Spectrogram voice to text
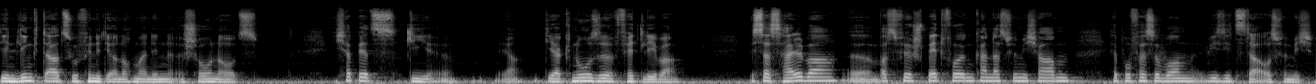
den Link dazu findet ihr auch nochmal in den Show Notes. Ich habe jetzt die äh, ja, Diagnose Fettleber. Ist das heilbar? Äh, was für Spätfolgen kann das für mich haben? Herr Professor Worm, wie sieht es da aus für mich?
